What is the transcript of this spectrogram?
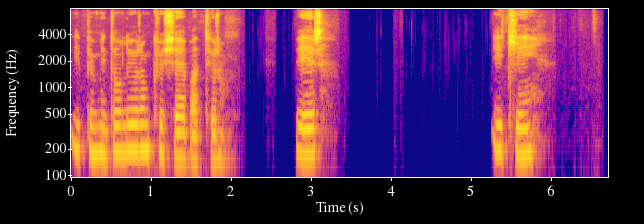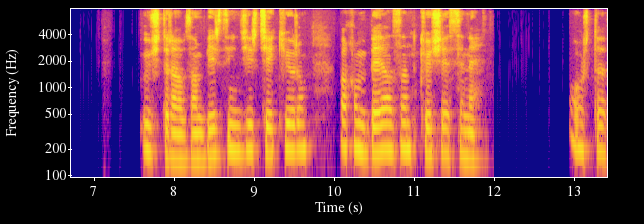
ipimi doluyorum. Köşeye batıyorum. 1 2 3 trabzan bir zincir çekiyorum. Bakın beyazın köşesine orta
